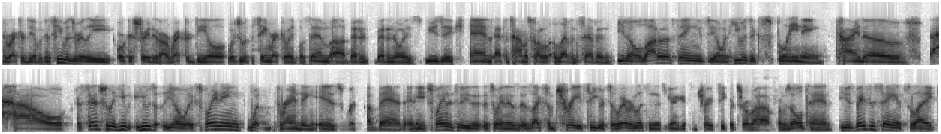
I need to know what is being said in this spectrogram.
the record deal, because he was really orchestrated our record deal, which was with the same record label as them, uh, Better Better Noise Music, and at the time it was called Eleven Seven. You know, a lot of the things you know when he was explaining kind of how essentially he he was you know explaining what branding is with a band, and he explained it to me this way, and it was, it was like some trade secrets. So whoever listens to this, you're gonna get some trade secrets from uh, from Zoltan. He was basically saying it's like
